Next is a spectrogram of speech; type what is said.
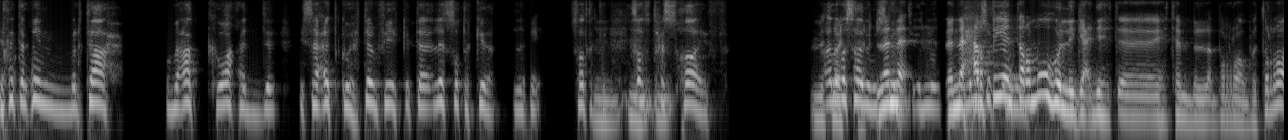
أخي أنت الحين مرتاح ومعك واحد يساعدك ويهتم فيك أنت ليش صوتك كذا الحين صوتك. صوتك مم. تحسه خايف أنا بس. هذه لأن لأن حرفيا ترى مو هو اللي قاعد يهت- يهتم بال- بالروبوت الرو...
